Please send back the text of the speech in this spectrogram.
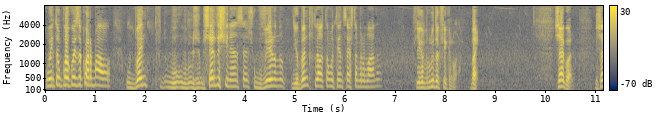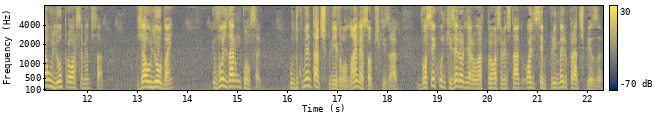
ou então a coisa corre mal o Banco, o Ministério das Finanças, o Governo e o Banco de Portugal estão atentos a esta marmelada? Fica a pergunta que fica no ar. Bem, já agora, já olhou para o Orçamento de Estado? Já olhou bem? Eu vou-lhe dar um conselho. O documento está disponível online, é só pesquisar. Você, quando quiser olhar para o Orçamento de Estado, olhe sempre primeiro para a despesa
